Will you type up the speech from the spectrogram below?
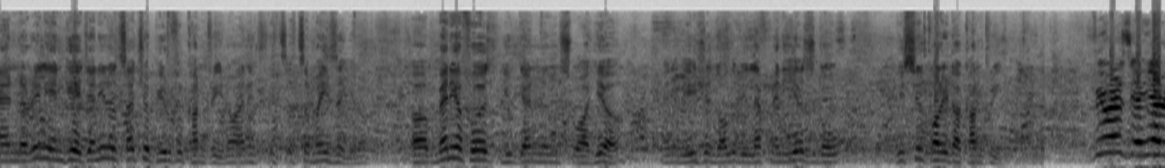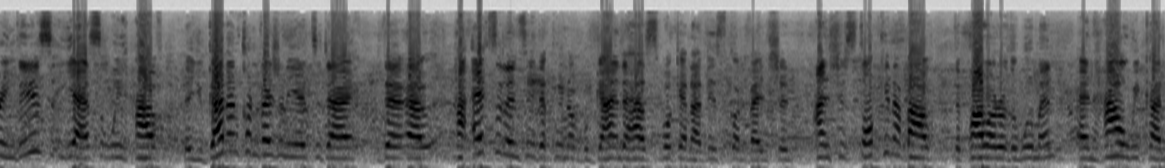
and really engage. And you know it's such a beautiful country, you know, and it's it's, it's amazing, you know. Uh, many of us Ugandans who are here, many Asians, although we left many years ago, we still call it our country. Viewers, you're hearing this. Yes, we have the Ugandan convention here today. The, uh, Her Excellency, the Queen of Uganda, has spoken at this convention, and she's talking about the power of the woman and how we can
